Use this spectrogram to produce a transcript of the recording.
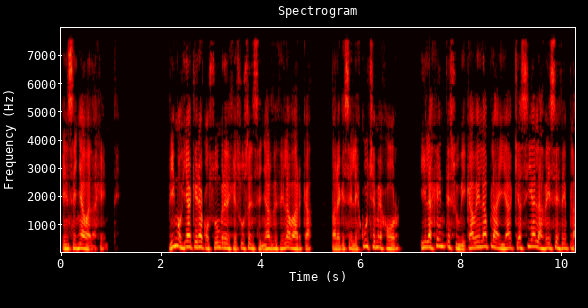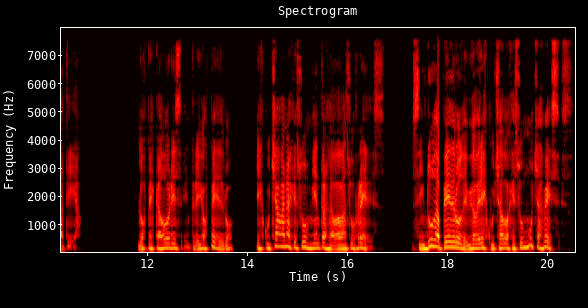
enseñaba a la gente. Vimos ya que era costumbre de Jesús enseñar desde la barca para que se le escuche mejor y la gente se ubicaba en la playa que hacía las veces de platea. Los pescadores, entre ellos Pedro, escuchaban a Jesús mientras lavaban sus redes. Sin duda Pedro debió haber escuchado a Jesús muchas veces,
